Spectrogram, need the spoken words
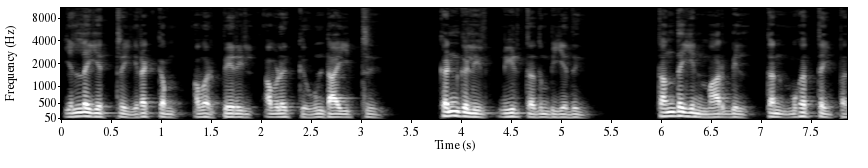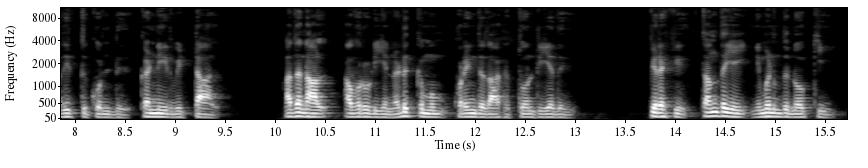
எல்லையற்ற இரக்கம் அவர் பேரில் அவளுக்கு உண்டாயிற்று. கண்களில் நீர் ததும்பியது. தந்தையின் மார்பில் தன் முகத்தை பதித்து கொண்டு கண்ணீர் விட்டாள். அதனால் அவருடைய நடுக்கமும் குறைந்ததாக தோன்றியது. பிறகு தந்தையை நிமிர்ந்து நோக்கி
